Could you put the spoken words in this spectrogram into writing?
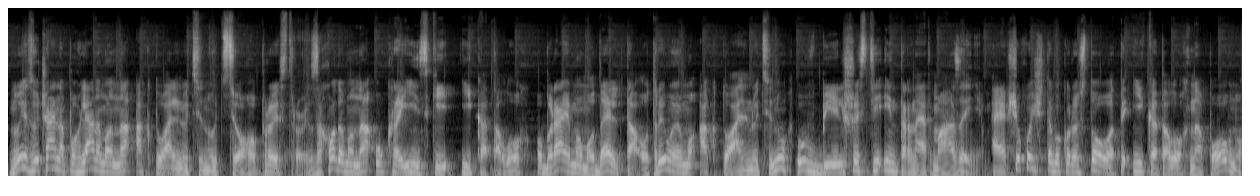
Ну і звичайно, поглянемо на актуальну ціну цього пристрою. Заходимо на український і каталог, обираємо модель та отримуємо актуальну ціну в більшості інтернет-магазинів. А якщо хочете використовувати і каталог наповну,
